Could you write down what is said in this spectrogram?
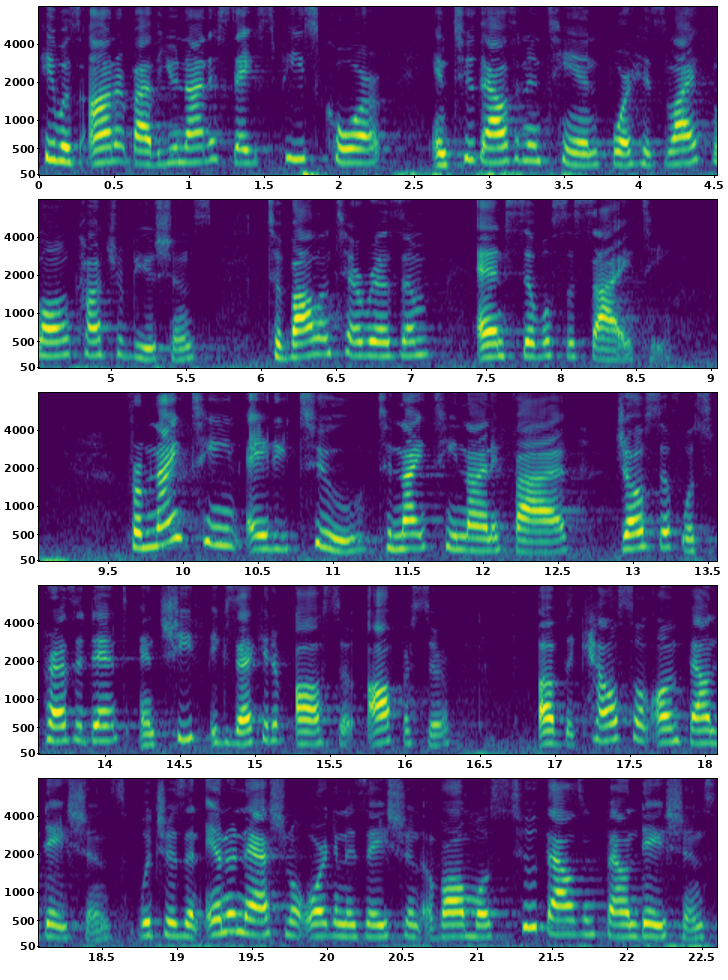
he was honored by the United States Peace Corps in 2010 for his lifelong contributions to volunteerism and civil society. From 1982 to 1995, Joseph was president and chief executive officer of the Council on Foundations, which is an international organization of almost 2,000 foundations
